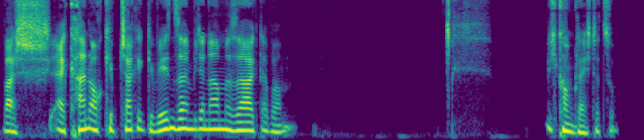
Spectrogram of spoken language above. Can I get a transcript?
Was, er kann auch Kipchake gewesen sein, wie der Name sagt, aber ich komme gleich dazu.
